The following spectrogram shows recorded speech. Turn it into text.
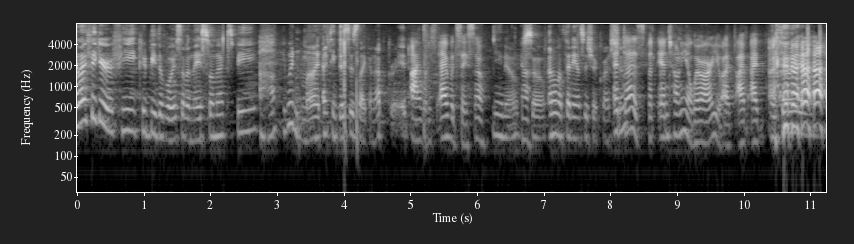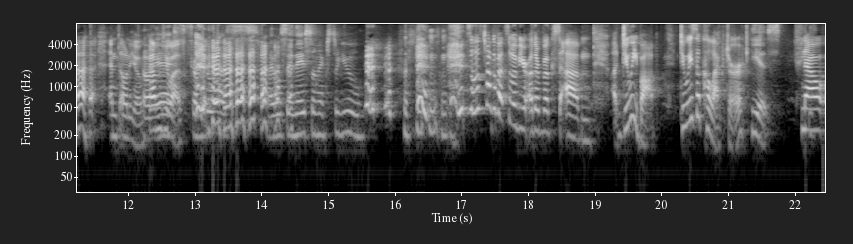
And I figure if he could be the voice of a Nasonex bee, he wouldn't mind. I think this is like an upgrade, I would I would say so. you know. Yeah. So I don't know if that answers your question. It does, but Antonio, where are you? I, I, I Antonio, Oh, come to us. Come to us. I will say Nasonex to you. So let's talk about some of your other books. Um, Dewey Bob. Dewey's a collector. He is. Now,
